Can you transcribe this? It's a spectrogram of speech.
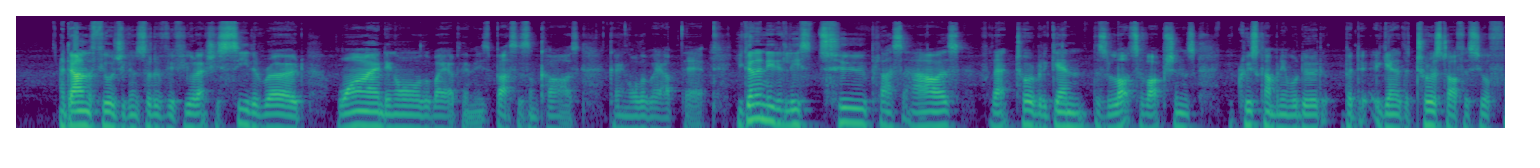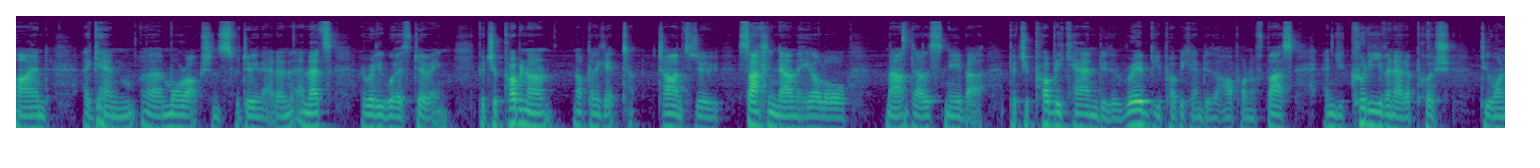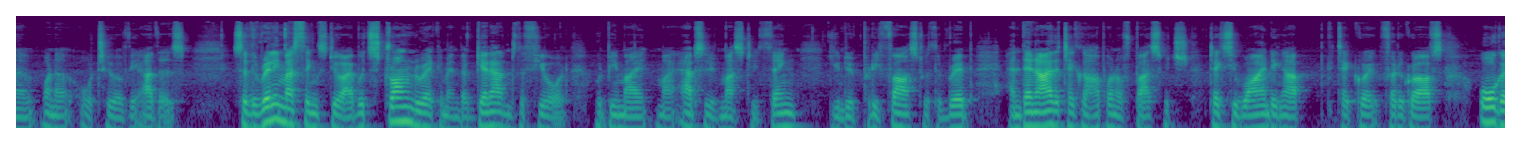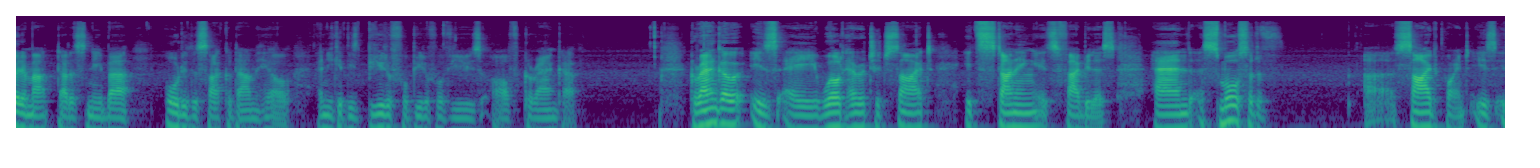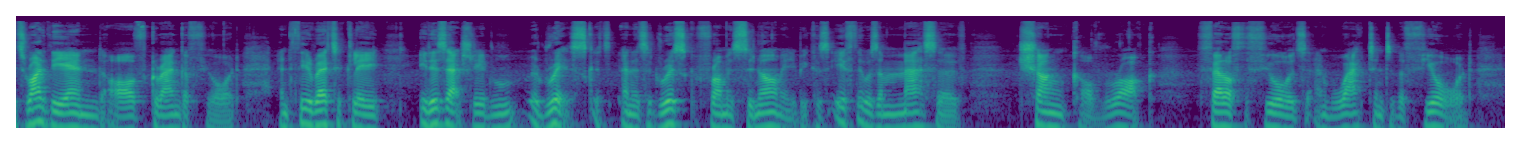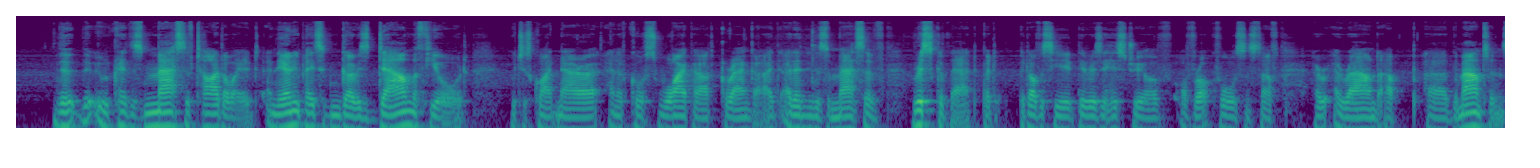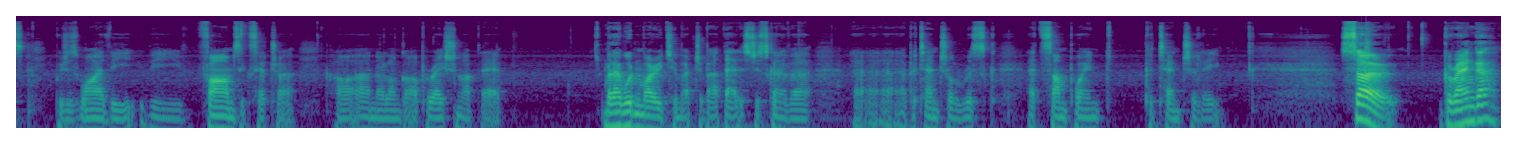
and down the fjords, you can sort of, if you'll actually see the road winding all the way up in these buses and cars going all the way up there. You're going to need at least two plus hours for that tour. But again, there's lots of options. Your cruise company will do it, but again, at the tourist office, you'll find again uh, more options for doing that, and and that's really worth doing. But you're probably not not going to get t- time to do cycling down the hill or Mount Dalsnibba, but you probably can do the rib, you probably can do the hop on off bus, and you could even at a push do one, one or two of the others. So the really must things to do, I would strongly recommend though, get out into the fjord would be my, my absolute must do thing. You can do it pretty fast with the rib, and then either take the hop on off bus, which takes you winding up, take great photographs, or go to Mount Dalsnibba, or do the cycle down the hill, and you get these beautiful, beautiful views of Geiranger. Geiranger is a World Heritage Site. It's stunning, it's fabulous, and a small sort of uh, side point is it's right at the end of Geiranger Fjord, and theoretically, it is actually at, at risk, it's, and it's at risk from a tsunami because if there was a massive chunk of rock fell off the fjords and whacked into the fjord, the, the, it would create this massive tidal wave, and the only place it can go is down the fjord, which is quite narrow, and of course wipe out Geiranger. I, I, don't think there's a massive risk of that, but but obviously there is a history of, of rock falls and stuff around up uh, the mountains, which is why the the farms etc. Are, are no longer operational up there. But I wouldn't worry too much about that. It's just kind of a, a, a potential risk at some point, potentially. So, Geiranger,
